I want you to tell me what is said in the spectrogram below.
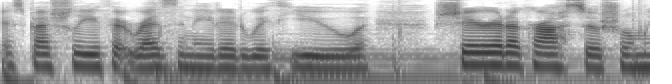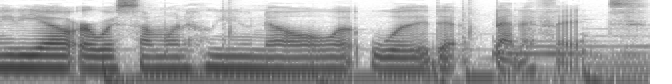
especially if it resonated with you. Share it across social media or with someone who you know would benefit.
